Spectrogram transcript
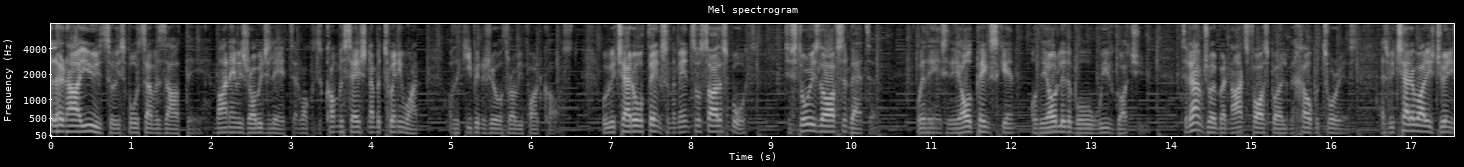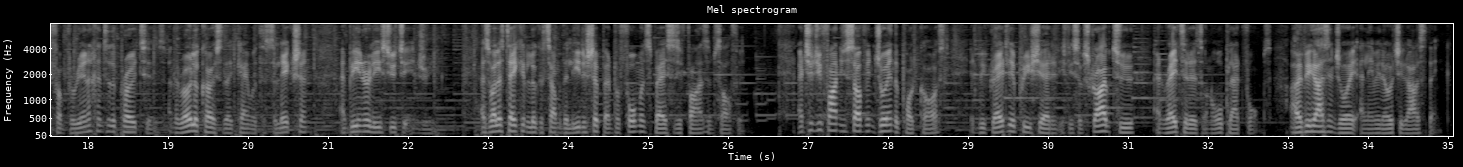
Hello and how are you, Toy Sports lovers out there? My name is Robbie Gillette and welcome to conversation number 21 of the Keeping It Real with Robbie podcast, where we chat all things from the mental side of sport to stories, laughs and banter. Whether into the old pigskin or the old leather ball, we've got you. Today I'm joined by Knights fast bowler Migael Pretorius as we chat about his journey from Vereeniging to the Proteas and the roller coaster that came with the selection and being released due to injury, as well as taking a look at some of the leadership and performance spaces he finds himself in. And should you find yourself enjoying the podcast, it'd be greatly appreciated if you subscribe to and rated it on all platforms. I hope you guys enjoy and let me know what you guys think.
